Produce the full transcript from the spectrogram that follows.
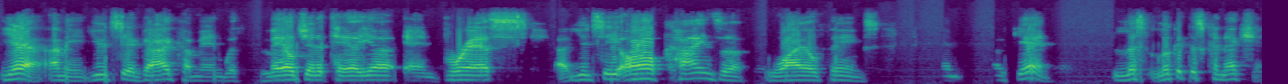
Yeah, I mean, you'd see a guy come in with male genitalia and breasts. Uh, you'd see all kinds of wild things. And again, let's look at this connection.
